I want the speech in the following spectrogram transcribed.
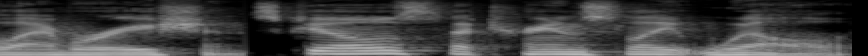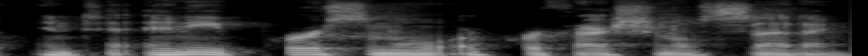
collaboration, skills that translate well into any personal or professional setting.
